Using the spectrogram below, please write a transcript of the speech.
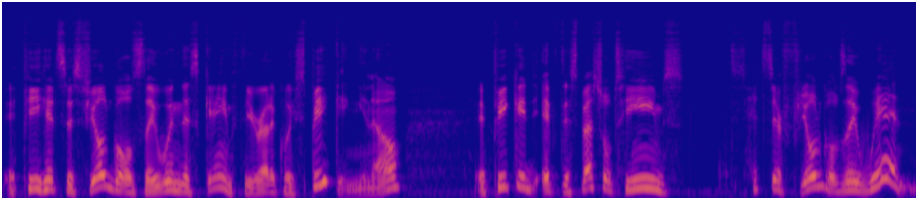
If he hits his field goals, they win this game, theoretically speaking, you know? If he could, if the special teams hits their field goals, they win.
